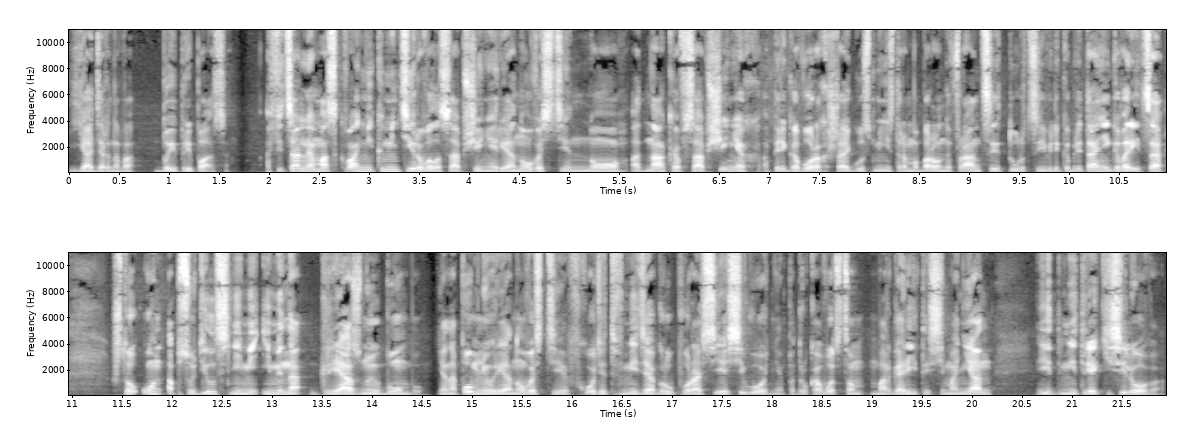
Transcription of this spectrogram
ядерного боеприпаса. Официальная Москва не комментировала сообщение РИА Новости, но, однако, в сообщениях о переговорах Шойгу с министром обороны Франции, Турции и Великобритании говорится, что он обсудил с ними именно грязную бомбу. Я напомню, РИА Новости входит в медиагруппу «Россия сегодня» под руководством Маргариты Симоньян и Дмитрия Киселева.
